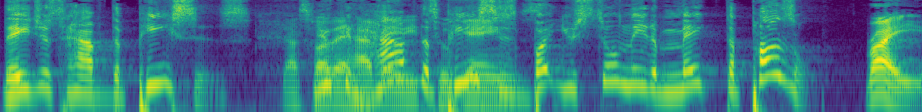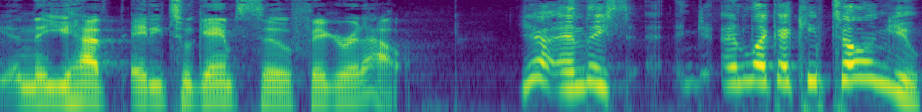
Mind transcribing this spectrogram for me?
They just have the pieces. That's why you they can have have the pieces, games. but you still need to make the puzzle. right, and then you have 82 games to figure it out. Yeah, and they and like I keep telling you,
